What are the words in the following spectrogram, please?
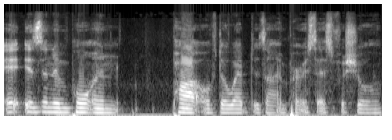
it is an important part of the web design process for sure.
